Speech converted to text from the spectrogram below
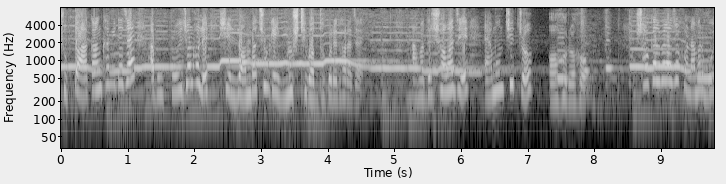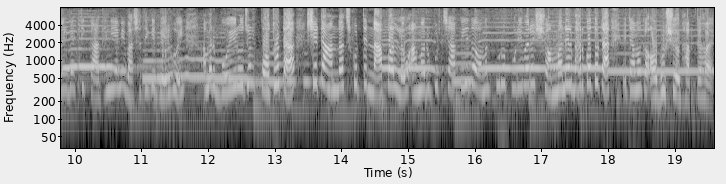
সুপ্ত আকাঙ্ক্ষা মিটে যায় এবং প্রয়োজন হলে সে লম্বা চুলকেই মুষ্টিবদ্ধ করে ধরা যায়। আমাদের সমাজে এমন চিত্র অহরহ। সকালবেলা যখন আমার বইয়ের ব্যাগটি কাঁধে নিয়ে আমি বাসা থেকে বের হই, আমার বইয়ের ওজন কতটা সেটা আন্দাজ করতে না পারলেও আমার উপর চাপিয়ে দাও আমার পুরো পরিবারের সম্মানের ভার কতটা, এটা আমাকে অবশ্যই ভাবতে হয়।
